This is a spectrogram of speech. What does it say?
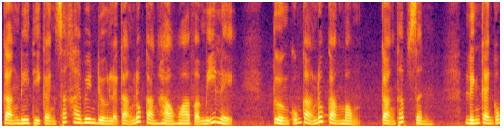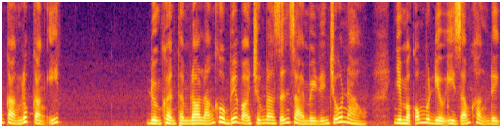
Càng đi thì cảnh sắc hai bên đường lại càng lúc càng hào hoa và mỹ lệ. Tường cũng càng lúc càng mỏng càng thấp dần. Lính cảnh cũng càng lúc càng ít. Đường khẩn thầm lo lắng không biết bọn chúng đang dẫn giải mình đến chỗ nào. Nhưng mà có một điều y dám khẳng định,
